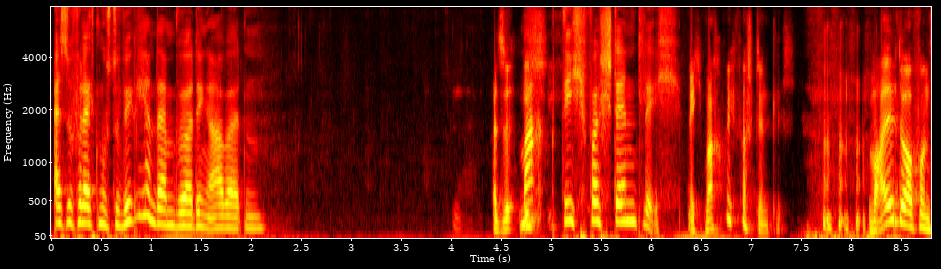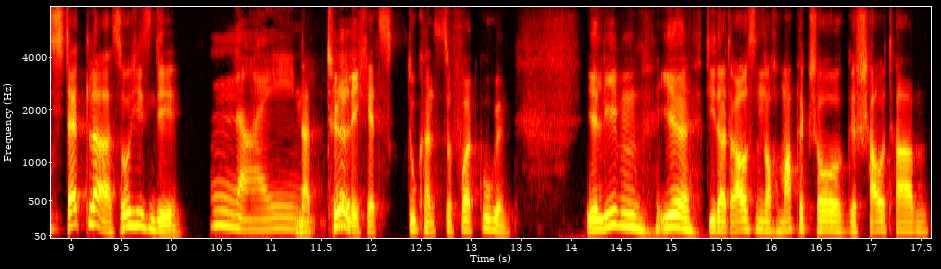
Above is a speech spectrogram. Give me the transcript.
Also vielleicht musst du wirklich an deinem Wording arbeiten. Also Mach ich, dich verständlich. ich mache mich verständlich. Waldorf und Stettler, so hießen die. Nein. Natürlich, jetzt du kannst sofort googeln. Ihr Lieben, ihr, die da draußen noch Muppet Show geschaut haben,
